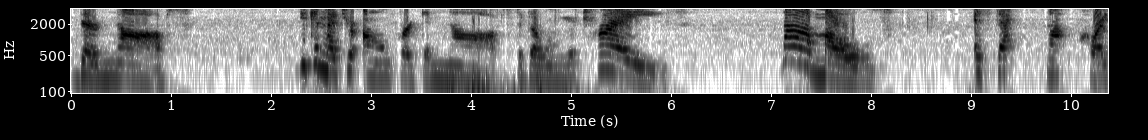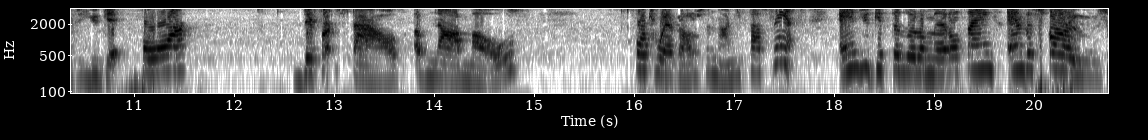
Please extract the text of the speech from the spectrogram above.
They're knobs. You can make your own freaking knobs to go on your trays. Knob molds. Is that not crazy? You get four different styles of knob molds for $12.95. And you get the little metal things and the screws.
